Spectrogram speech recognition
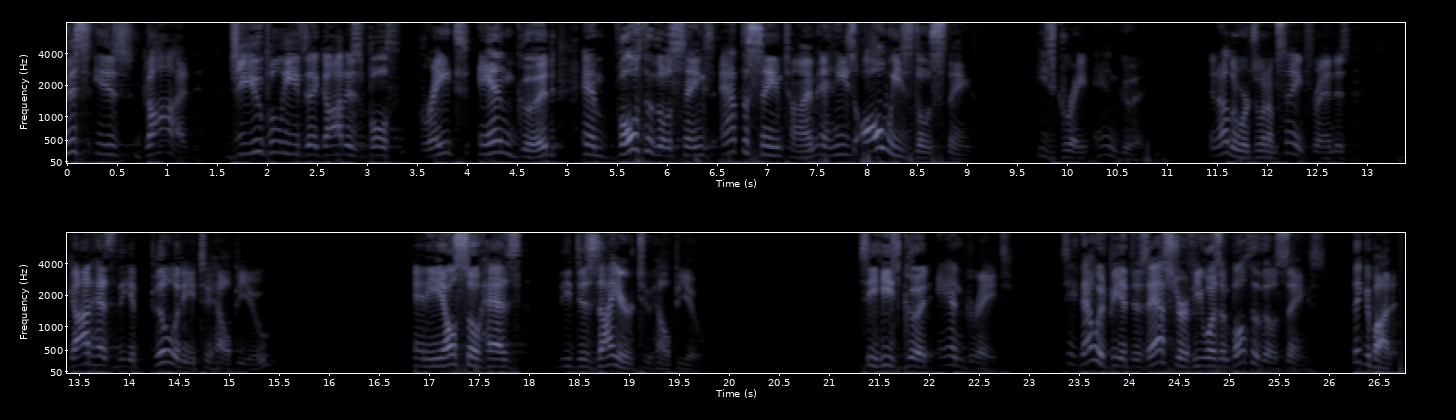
this is God? Do you believe that God is both great and good, and both of those things at the same time, and He's always those things? He's great and good. In other words, what I'm saying, friend, is God has the ability to help you, and He also has the desire to help you. See, He's good and great. See, that would be a disaster if He wasn't both of those things. Think about it.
